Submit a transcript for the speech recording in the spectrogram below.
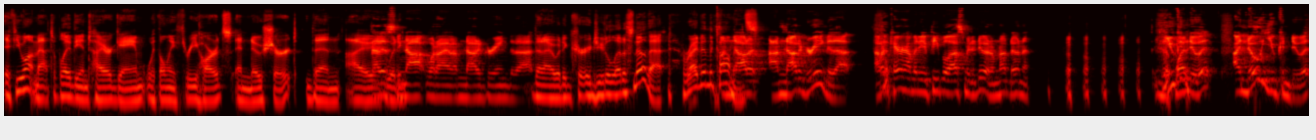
if you want Matt to play the entire game with only three hearts and no shirt, then I That is would not what I, I'm not agreeing to that. then I would encourage you to let us know that right in the I'm not, comments. I'm not agreeing to that. I don't care how many people ask me to do it. I'm not doing it. You can do it. I know you can do it.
